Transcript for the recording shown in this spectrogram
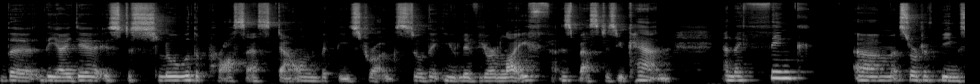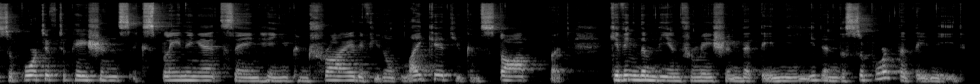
the the idea is to slow the process down with these drugs so that you live your life as best as you can. And i think um, sort of being supportive to patients explaining it saying hey you can try it. If you don't like it you can stop but giving them the information that they need and the support that they need.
